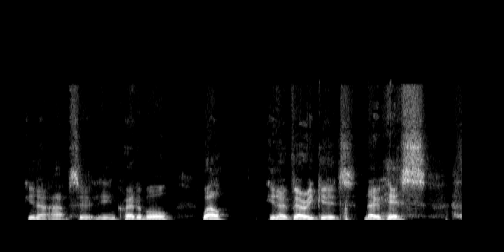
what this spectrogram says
you know, absolutely incredible. Well, you know, very good, no hiss,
